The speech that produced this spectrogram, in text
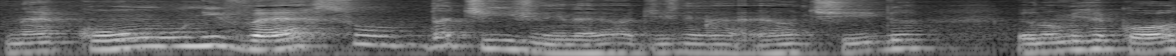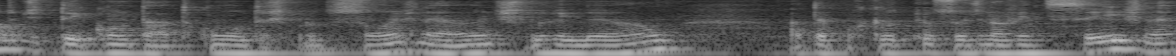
né, com o universo da Disney, né? A Disney é, é antiga. Eu não me recordo de ter contato com outras produções, né, antes do Rei Leão, até porque eu, eu sou de 96, né?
